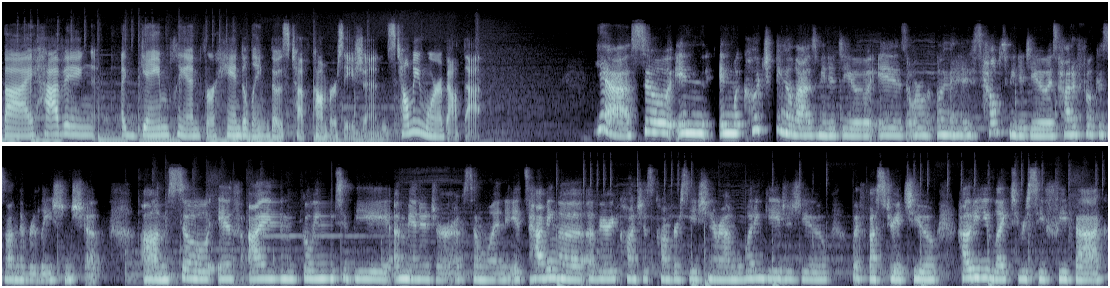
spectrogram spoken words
by having a game plan for handling those tough conversations. Tell me more about that. Yeah. So in in what coaching allows me to do is, or what has helped me to do, is how to focus on the relationship. Um, so if I'm going to be a manager of someone, it's having a, a very conscious conversation around what engages you, what frustrates you, how do you like to receive feedback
